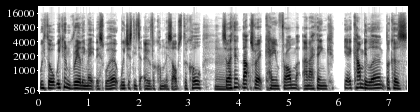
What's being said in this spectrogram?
we thought we can really make this work. We just need to overcome this obstacle. Mm. So I think that's where it came from. And I think it can be learned because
